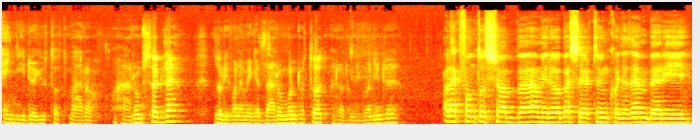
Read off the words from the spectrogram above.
Ennyi idő jutott már a, a háromszögre. Zoli, van-e még egy záró mondatod, mert arra még van idő? A legfontosabb, amiről beszéltünk, hogy az emberi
